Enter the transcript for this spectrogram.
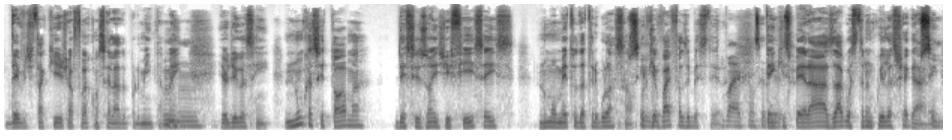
David está aqui, já foi aconselhado por mim também. Uhum. Eu digo assim: nunca se toma decisões difíceis no momento da tribulação, sim. porque vai fazer besteira. Vai, com certeza. Tem que esperar as águas tranquilas chegarem. Sim.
